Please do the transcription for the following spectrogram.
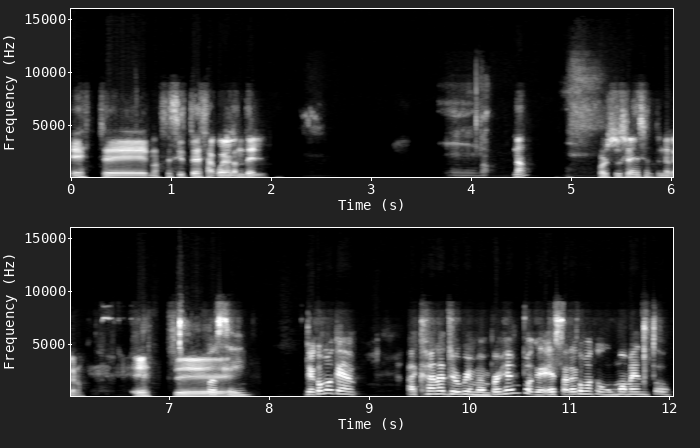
Este, no sé si ustedes se acuerdan de él. Mm, No. Por su silencio entiendo que no. Este, Pues sí. Yo como que, I kind of do remember him, porque él sale como que en un momento.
